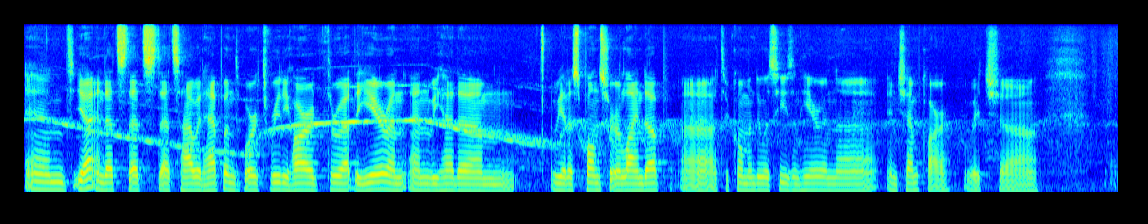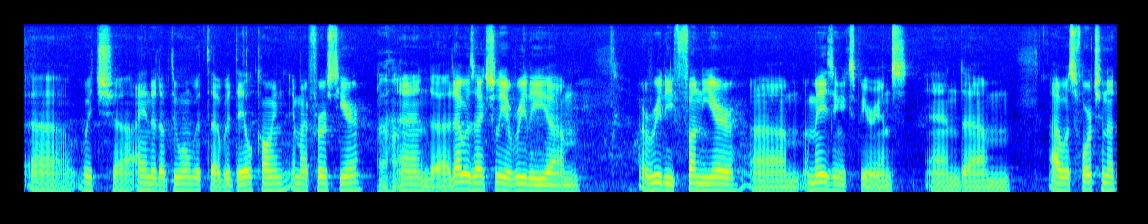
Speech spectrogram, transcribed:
and yeah, and that's that's that's how it happened. Worked really hard throughout the year, and and we had um, we had a sponsor lined up uh, to come and do a season here in uh, in Champ Car, which. Uh, uh, which uh, I ended up doing with uh, with Dale Coyne in my first year, Uh-huh. and uh, that was actually a really um, a really fun year, um, amazing experience, and um, I was fortunate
